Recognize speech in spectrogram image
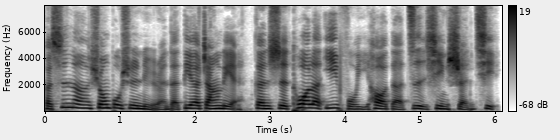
可是呢，胸部是女人的第二张脸。更是脱了衣服以后的自信神器。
